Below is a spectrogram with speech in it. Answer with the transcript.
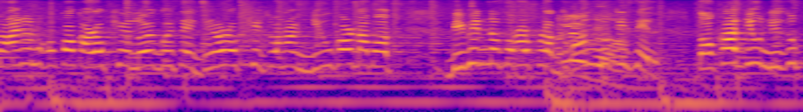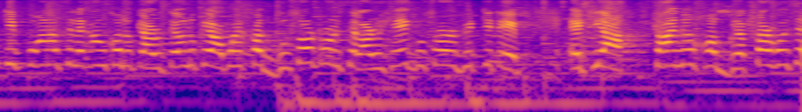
চাইনুল হকক আৰক্ষীয়ে লৈ গৈছে গৃহৰক্ষী জোৱানৰ নিয়োগৰ নামত বিভিন্নজনৰ পৰা ধন লুটিছিল টকা দিও নিযুক্তি পোৱা নাছিল একাংশ লোকে আৰু তেওঁলোকে অৱশেষত গোচৰ ধৰিছিল আৰু সেই গোচৰৰ ভিত্তিতে এতিয়া চাইনুল হক গ্ৰেপ্তাৰ হৈছে।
